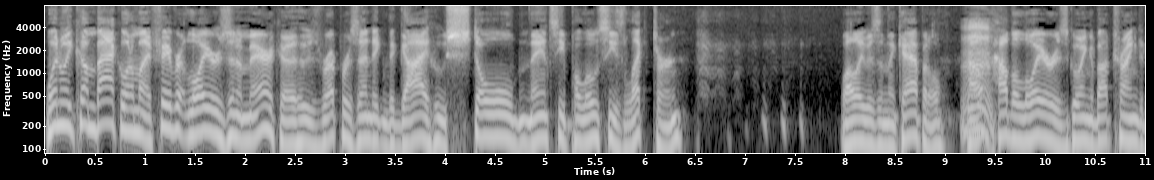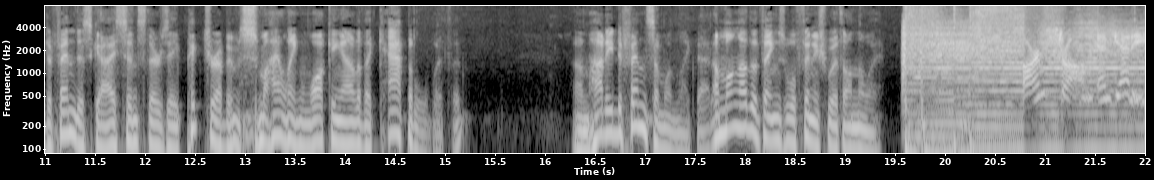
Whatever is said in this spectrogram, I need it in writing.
When we come back, one of my favorite lawyers in America who's representing the guy who stole Nancy Pelosi's lectern while he was in the Capitol. Mm. How, how, the lawyer is going about trying to defend this guy since there's a picture of him smiling walking out of the Capitol with it. Um, how do you defend someone like that? Among other things, we'll finish with on the way. Armstrong and Getty.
